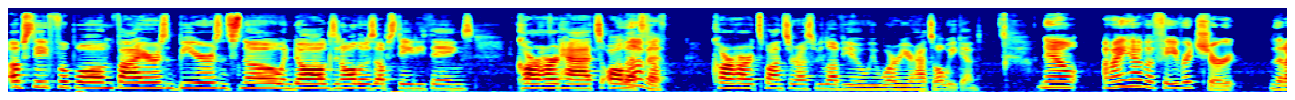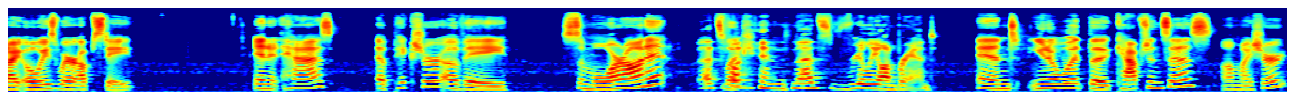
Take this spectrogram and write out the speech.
upstate football and fires and beers and snow and dogs and all those upstatey things? Carhartt hats, all I that stuff. it. Carhartt sponsor us. We love you. We wore your hats all weekend. Now, I have a favorite shirt that I always wear upstate, and it has a picture of a s'more on it. That's Like- fucking. That's really on brand. And you know what the caption says on my shirt?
